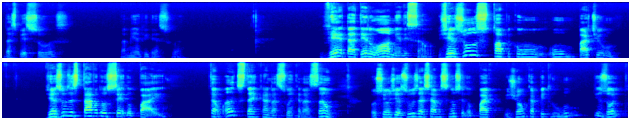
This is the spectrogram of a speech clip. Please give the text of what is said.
das pessoas, da minha vida e a sua verdadeiro homem eles são. Jesus, tópico 1, 1, parte 1. Jesus estava no seio do Pai. Então, antes da encarnação, encarnação, o Senhor Jesus achava-se no seio do Pai. João capítulo 1, 18.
